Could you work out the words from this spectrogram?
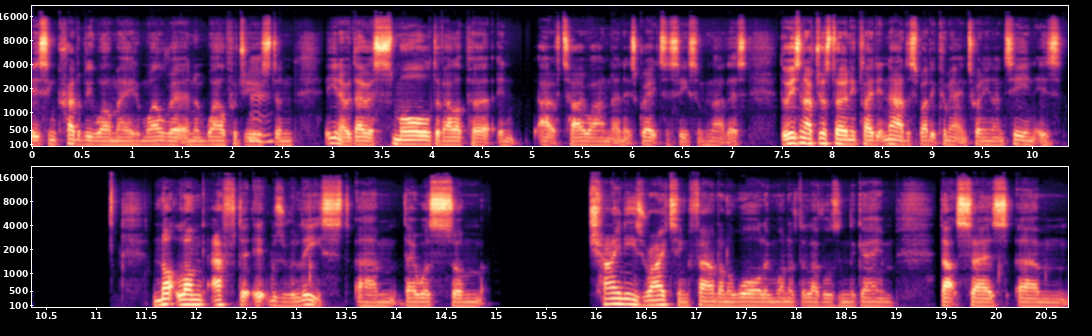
it's incredibly well made and well written and well produced and you know they're a small developer in out of Taiwan and it's great to see something like this. The reason I've just only played it now despite it coming out in 2019 is not long after it was released um, there was some Chinese writing found on a wall in one of the levels in the game that says um,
